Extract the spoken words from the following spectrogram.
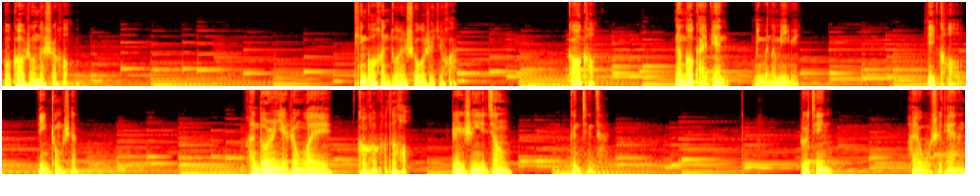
我高中的时候听过很多人说过这句话：“高考能够改变你们的命运。”一考。定终身。很多人也认为高考考得好，人生也将更精彩。如今还有五十天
